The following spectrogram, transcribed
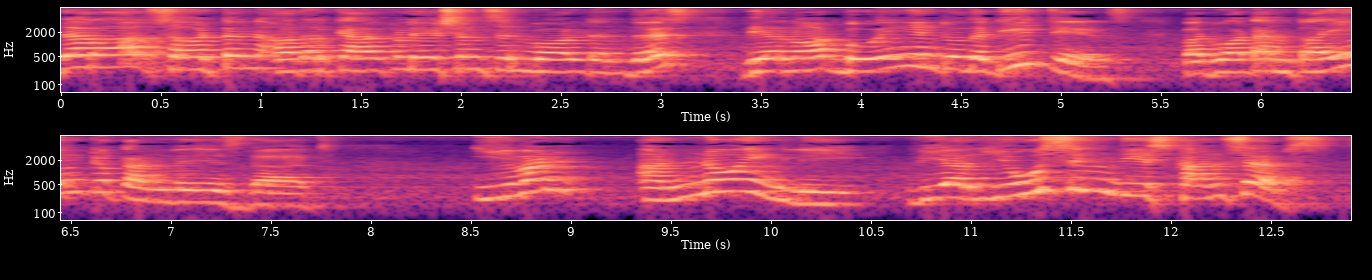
There are certain other calculations involved in this. We are not going into the details. But what I'm trying to convey is that even unknowingly we are using these concepts.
